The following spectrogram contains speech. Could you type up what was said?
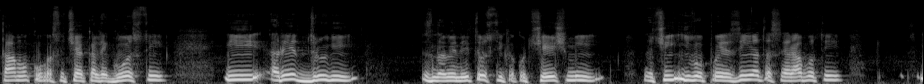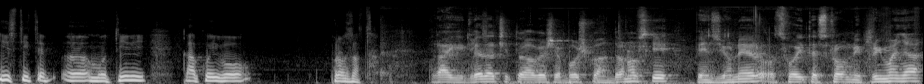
тамо кога се чекале гости и ред други знаменитости како чешми, значи и во поезијата се работи истите мотиви како и во прозата. Драги гледачи, тоа беше Бошко Андоновски, пензионер од своите скромни примања,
